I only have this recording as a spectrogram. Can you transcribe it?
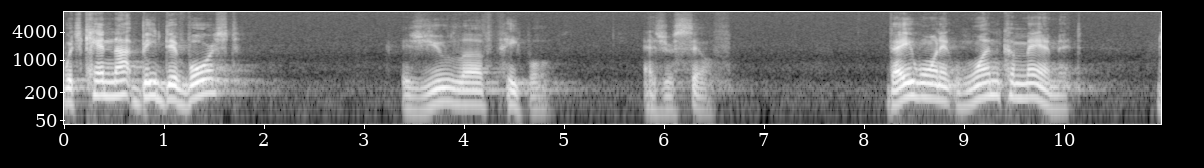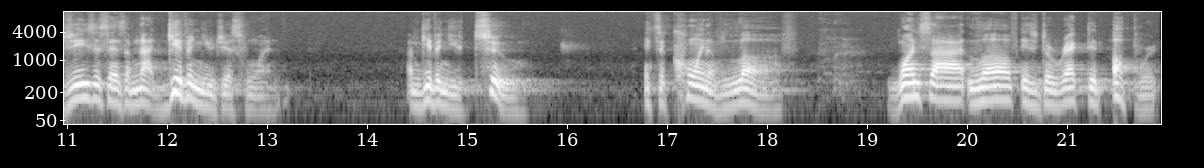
which cannot be divorced, is you love people as yourself. They wanted one commandment Jesus says, I'm not giving you just one, I'm giving you two. It's a coin of love. One side, love is directed upward,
